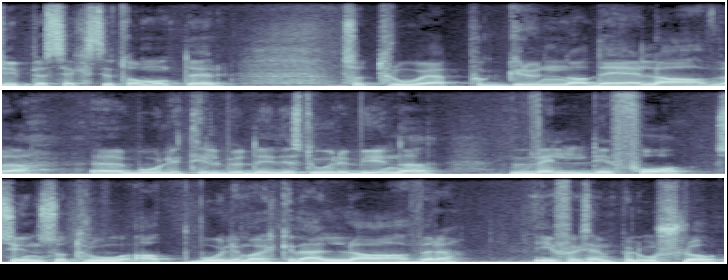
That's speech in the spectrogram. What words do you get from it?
type 6-12 måneder, så tror jeg pga. det lave eh, boligtilbudet i de store byene, veldig få synes å tro at boligmarkedet er lavere i f.eks. Oslo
